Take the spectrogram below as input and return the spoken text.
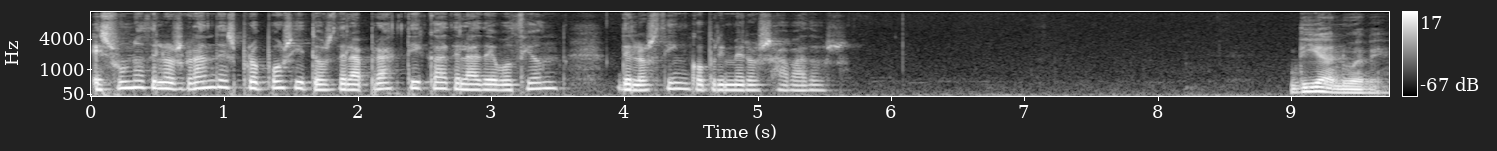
es uno de los grandes propósitos de la práctica de la devoción de los cinco primeros sábados. Día 9.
